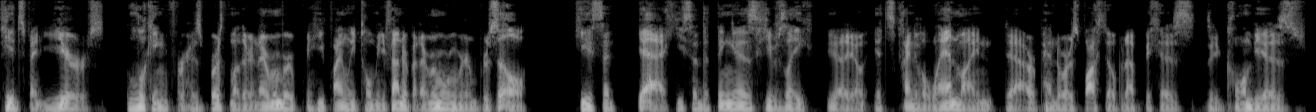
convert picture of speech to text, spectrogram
he had spent years looking for his birth mother. And I remember he finally told me he found her, but I remember when we were in Brazil, he said, yeah, he said the thing is, he was like, yeah, you know, it's kind of a landmine uh, or Pandora's box to open up because the Colombia is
